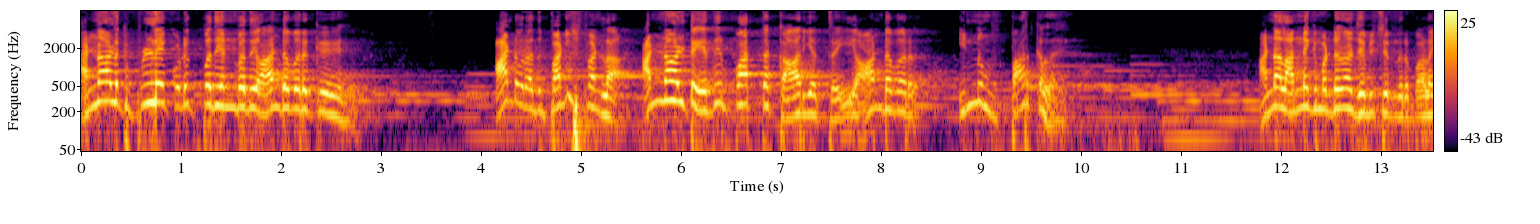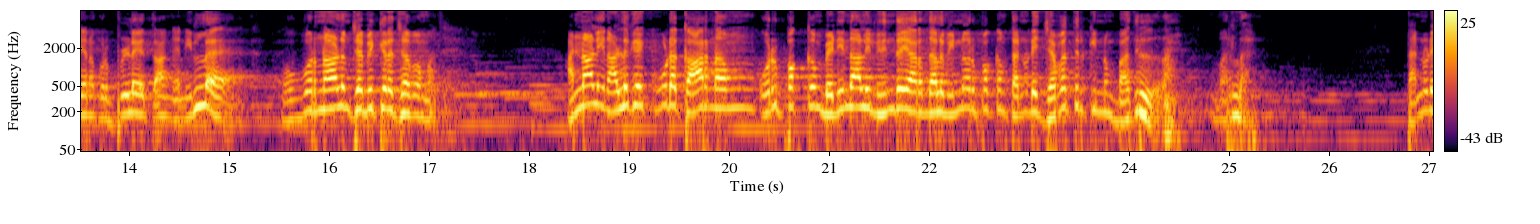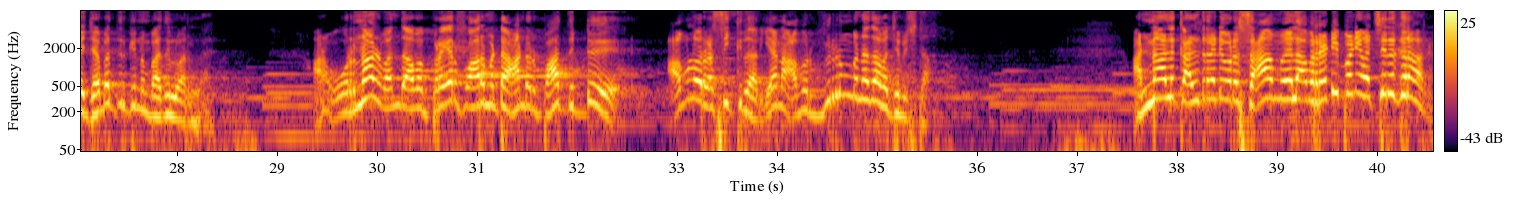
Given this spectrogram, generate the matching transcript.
அன்னாளுக்கு பிள்ளை கொடுப்பது என்பது ஆண்டவருக்கு ஆண்டவர் அது பனிஷ் பண்ணல. அன்னாள்கிட்ட எதிர்பார்த்த காரியத்தை ஆண்டவர் இன்னும் பார்க்கல. அண்ணால் அன்னைக்கு மட்டும்தான் ஜெபிச்சிருந்திருப்பாள். எனக்கு ஒரு பிள்ளையை தாங்க இல்ல. ஒவ்வொரு நாளும் ஜெபிக்கிற ஜெபம் அது. அன்னாளின் அழுகை கூட காரணம் ஒரு பக்கம் வெடிநாளின் நிந்தையா இருந்தாலும் இன்னொரு பக்கம் தன்னுடைய ஜெபத்திற்கு இன்னும் பதில் வரல. தன்னுடைய ஜெபத்திற்கு இன்னும் பதில் வரல. ஆனால் ஒரு நாள் வந்து அவள் ப்ரேயர் ஃபார்மெட்டை ஆண்டவர் பார்த்துட்டு அவ்வளோ ரசிக்கிறார். ஏன்னா அவர் விரும்பினதை அவள் ஜெபிச்சிட்டா. அண்ணாளுக்கு ஆல்ரெடி ஒரு சாமுவேல் அவர் ரெடி பண்ணி வச்சிருக்கிறார்.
